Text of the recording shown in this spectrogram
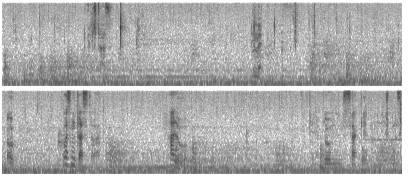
Kann ich das? Ne. Oh. Was ist denn das da? Hallo. Der Blumensack geht Spaß.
